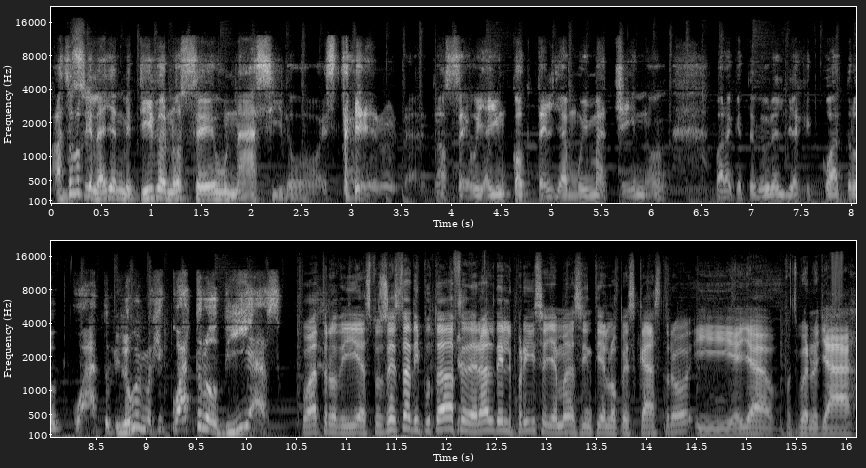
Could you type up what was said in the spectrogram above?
A solo que le hayan metido, no sé, un ácido, este, no sé, uy, hay un cóctel ya muy machino Para que te dure el viaje cuatro, cuatro, y luego imagino cuatro días, Cuatro días. Pues esta diputada federal del PRI se llama Cintia López Castro y ella, pues bueno, ya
